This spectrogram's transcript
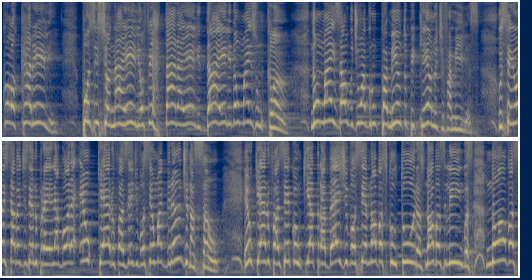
colocar ele, posicionar ele, ofertar a ele, dar a ele não mais um clã, não mais algo de um agrupamento pequeno de famílias. O Senhor estava dizendo para ele: agora eu quero fazer de você uma grande nação. Eu quero fazer com que através de você novas culturas, novas línguas, novas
